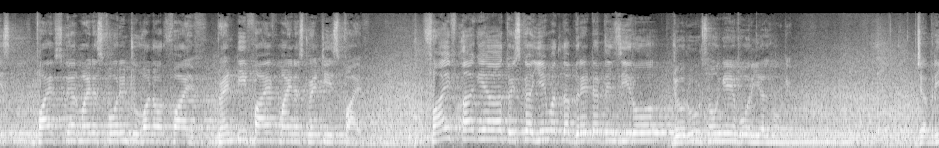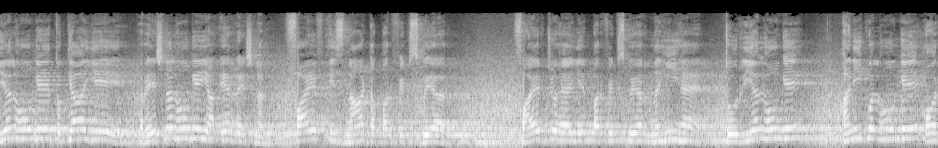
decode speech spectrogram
is 5 square minus 4 into 1 or 5 25 minus 20 is 5 5 आ गया तो इसका ये मतलब ग्रेटर देन ज़ीरो जो रूट्स होंगे, वो रियल होंगे। जब रियल होंगे तो क्या ये रेशनल होंगे या irrational 5 is not a perfect square 5 जो है, ये परफेक्ट स्क्वेयर नहीं है तो रियल होंगे अनईक्वल होंगे और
